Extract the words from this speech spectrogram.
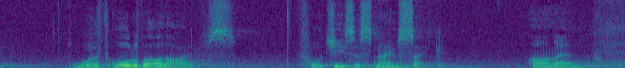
worth all of our lives for Jesus' name's sake. Amen.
